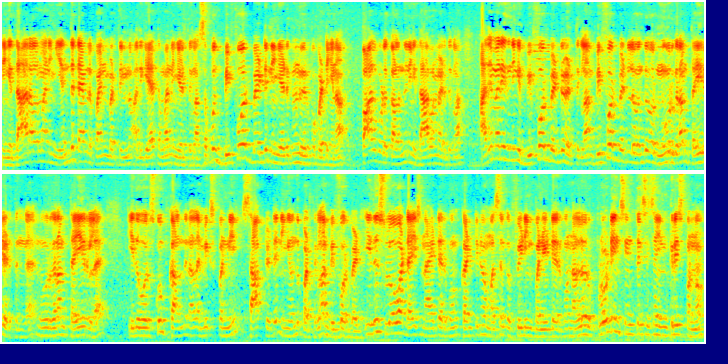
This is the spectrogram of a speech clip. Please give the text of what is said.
நீங்கள் தாராளமாக நீங்கள் எந்த டைமில் பயன்படுத்திங்களோ அதுக்கு ஏற்ற மாதிரி நீங்க எடுத்துக்கலாம். சப்போஸ் பிஃபோர் பெட் நீங்கள் எடுக்கணும்னு விருப்பப்பட்டீங்கன்னா பால் கூட கலந்து நீங்கள் தாராளமாக எடுத்துக்கலாம். அதே மாதிரி இது நீங்கள் பிஃபோர் பெட்டும் எடுத்துக்கலாம். பிஃபோர் பெட்டில் வந்து ஒரு நூறு கிராம் தயிர் எடுத்துங்க. நூறு கிராம் தயிர்ல இது ஒரு ஸ்கூப் கலந்து நல்லா மிக்ஸ் பண்ணி சாப்பிட்டுட்டு நீங்கள் வந்து படுத்துக்கலாம் பிஃபோர் பெட் இது ஸ்லோவாக டைஜன் ஆயிட்டே இருக்கும். கண்டினியூ மசிலுக்கு ஃபீடிங் பண்ணிட்டே இருக்கும். நல்ல ஒரு ப்ரோட்டீன் சிந்தசிஸை இன்க்ரீஸ் பண்ணும்.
